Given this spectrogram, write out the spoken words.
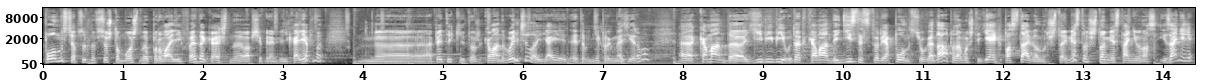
полностью абсолютно все, что можно провалив. Это, конечно, вообще прям великолепно. Опять-таки, тоже команда вылетела, я этого не прогнозировал. Команда EBB, вот эта команда, единственная, с которой я полностью угадал, потому что я их поставил на шестое место, что место они у нас и заняли.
